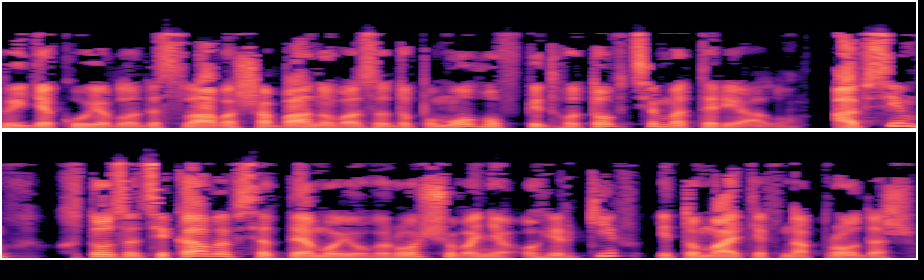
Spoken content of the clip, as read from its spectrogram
дякує Владислава Шабанова за допомогу в підготовці матеріалу. А всім, хто зацікавився темою вирощування огірків і томатів на продаж,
